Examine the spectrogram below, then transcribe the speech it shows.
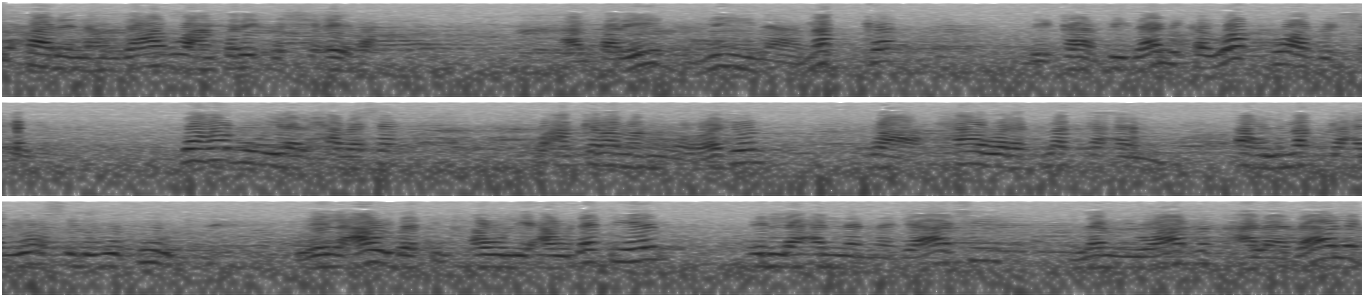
يقال إنهم ذهبوا عن طريق الشعيرة عن طريق مينا مكة اللي كان في ذلك الوقت هو في الشعيرة ذهبوا إلى الحبشة وأكرمهم الرجل وحاولت مكة أن أهل مكة أن يرسلوا وفود للعودة أو لعودتهم إلا أن النجاشي لم يوافق على ذلك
